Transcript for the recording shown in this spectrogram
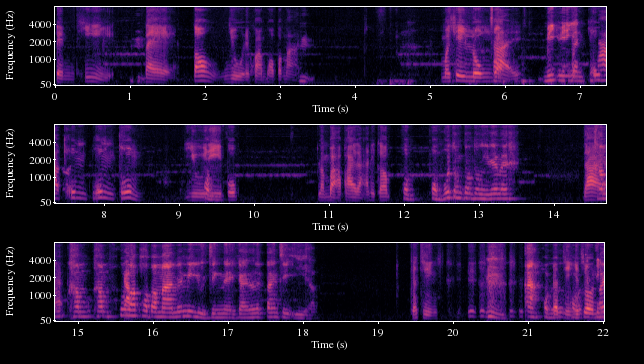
เต็มที่แต่ต้องอยู่ในความพอประมาณอืมไม่ใช่ลงแบใช่มีมีเงินกินทุ่มข้าวทุ่มทุ่มทุ่มอยู่ผมดีปุ๊บลำบากภายหลังอันนี้ก็ ผมผมพูดตรงๆตรงนี้ได้ไหมได้ฮะคำคำคำพูดว่าพอประมาณไม่มีอยู่จริงในการเลือกตั้ง GE ครับ ก็จริงอืมอะผมก็จริงผมส่วนไม่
